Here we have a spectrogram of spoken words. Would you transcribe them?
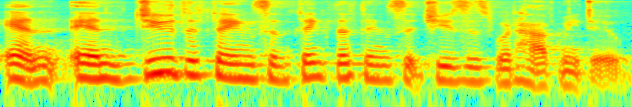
And, and do the things and think the things that Jesus would have me do.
